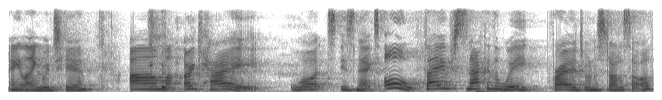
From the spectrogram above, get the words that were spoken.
any language here. Um, okay. What is next? Oh, fave snack of the week. Freya, do you want to start us off?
